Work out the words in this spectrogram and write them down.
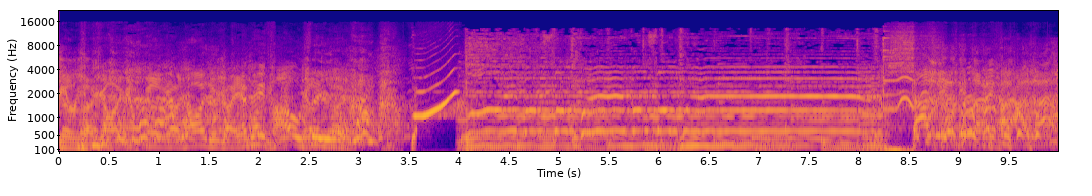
Ngừng rồi rồi ngập ngừng rồi thôi được rồi em thấy thở oxy rồi. Sao bây giờ tiếp tục đây hỏi nữa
